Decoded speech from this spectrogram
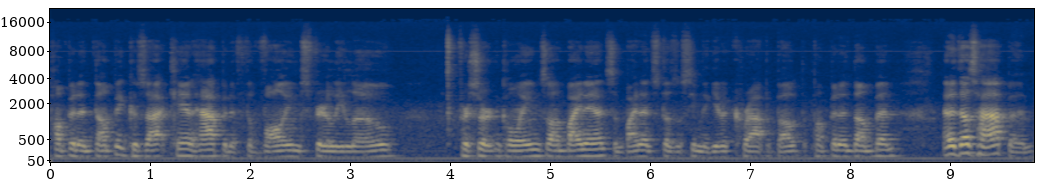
pumping and dumping because that can happen if the volume's fairly low for certain coins on Binance, and Binance doesn't seem to give a crap about the pumping and dumping, and it does happen.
